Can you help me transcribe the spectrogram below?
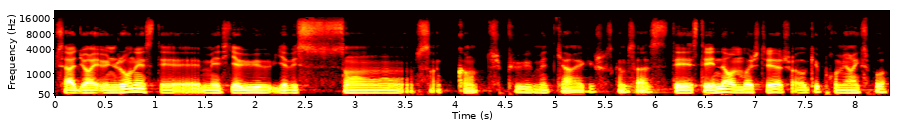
ça a duré une journée, c'était, mais il y a eu, il y avait 150, je sais plus, mètres carrés, quelque chose comme ça. C'était, c'était énorme. Moi, j'étais là, je suis ok, première expo.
